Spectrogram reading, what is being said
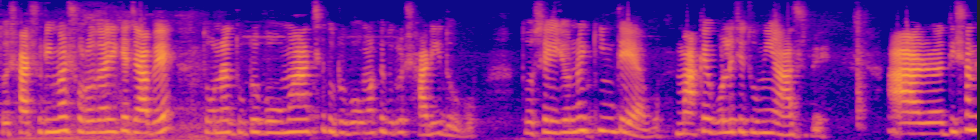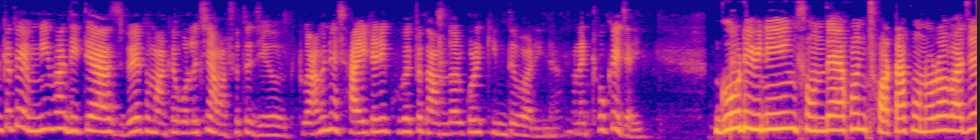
তো শাশুড়ি মা ষোলো তারিখে যাবে। তো ওনার দুটো বৌমা আছে, দুটো বৌমাকে দুটো শাড়ি দেবো। তো সেই জন্যই কিনতে যাব। মাকে বলেছি, তুমি আসবে। আর দিশানকে তো এমনি মা দিতে আসবে, তো মাকে বলেছি আমার সাথে যেও একটু। আমি না শাড়ি টাড়ি খুব একটা দাম দর করে কিনতে পারি না মানে ঠকে যাই। গুড ইভিনিং সন্ধে এখন ছটা পনেরো বাজে।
